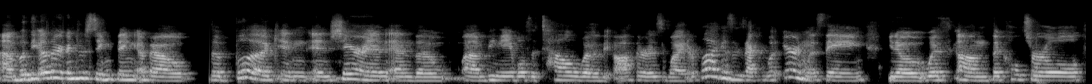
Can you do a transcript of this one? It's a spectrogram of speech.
Um, but the other interesting thing about the book in, in Sharon and the um, being able to tell whether the author is white or black is exactly what Erin was saying, you know, with um, the cultural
